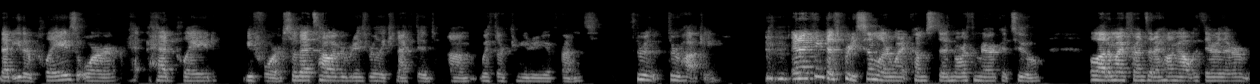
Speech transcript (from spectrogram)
that either plays or ha- had played before. So that's how everybody's really connected um, with their community of friends through through hockey. and I think that's pretty similar when it comes to North America too. A lot of my friends that I hung out with there, they're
